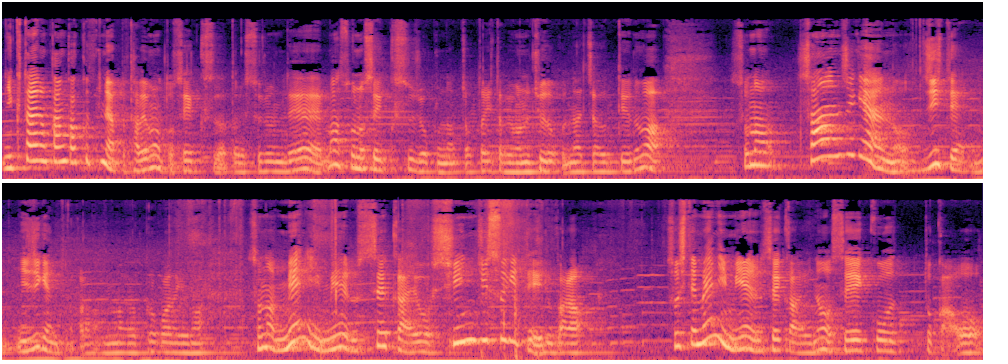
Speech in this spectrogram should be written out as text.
肉体の感覚っていうのはやっぱ食べ物とセックスだったりするんで、まあ、そのセックス欲になっちゃったり食べ物中毒になっちゃうっていうのはその3次元の時点2次元っていうのかな、まあ、よくわかんないけどその目に見える世界を信じすぎているからそして目に見える世界の成功とかを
